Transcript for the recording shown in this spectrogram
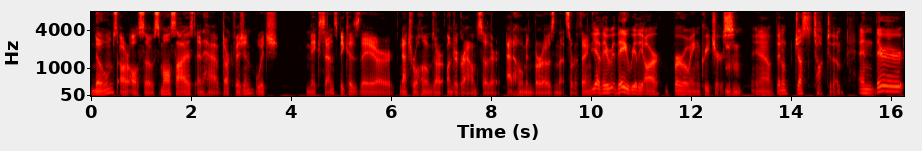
Gnomes are also small sized and have dark vision, which makes sense because their natural homes are underground, so they're at home in burrows and that sort of thing. Yeah, they they really are burrowing creatures. Mm-hmm. You know, they don't just talk to them, and they're.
